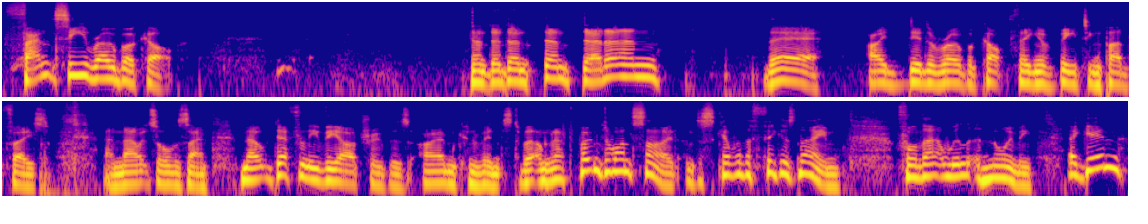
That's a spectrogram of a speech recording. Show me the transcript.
Fancy Robocop. Dun dun dun dun dun dun. There. I did a Robocop thing of beating Pudface, and now it's all the same. No, definitely VR Troopers, I am convinced. But I'm going to have to put him to one side and discover the figure's name, for that will annoy me. Again,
